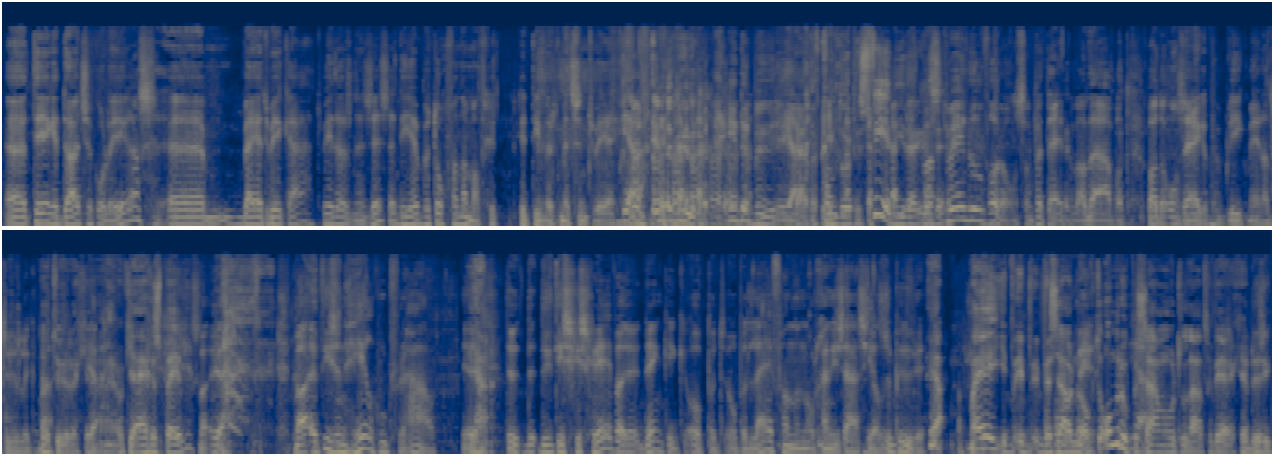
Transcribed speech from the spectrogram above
eh, tegen Duitse collega's eh, bij het WK 2006. En die hebben we toch van de mat ge- getimmerd met z'n tweeën. Ja. In de buren. In de buren, ja. Ja, dat komt door de sfeer die daar Het is. was hè? 2-0 voor ons op het einde van de avond. We hadden ons eigen publiek mee natuurlijk. Maar, Natuurlijk, ja. En Ook je eigen spelers. Maar, ja. maar het is een heel goed verhaal. Ja. De- de- dit is geschreven, denk ik, op het, op het lijf van een organisatie als de buren. Ja, maar je- we- zouden ook de omroepen Ja. samen moeten laten werken. Dus ik,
